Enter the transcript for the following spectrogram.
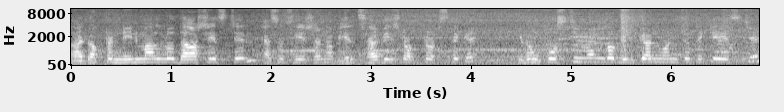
আর ডক্টর নির্মাল্য দাস এসছেন association of health service doctors থেকে। এবং পশ্চিমবঙ্গ বিজ্ঞান মঞ্চ থেকে এসছেন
